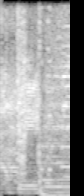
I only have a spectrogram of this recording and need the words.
happy.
